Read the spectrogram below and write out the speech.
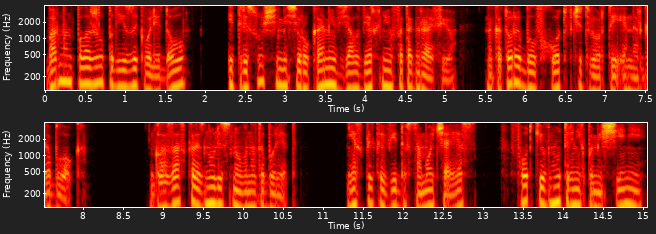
Бармен положил под язык валидол и трясущимися руками взял верхнюю фотографию, на которой был вход в четвертый энергоблок. Глаза скользнули снова на табурет. Несколько видов самой ЧАЭС, фотки внутренних помещений,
